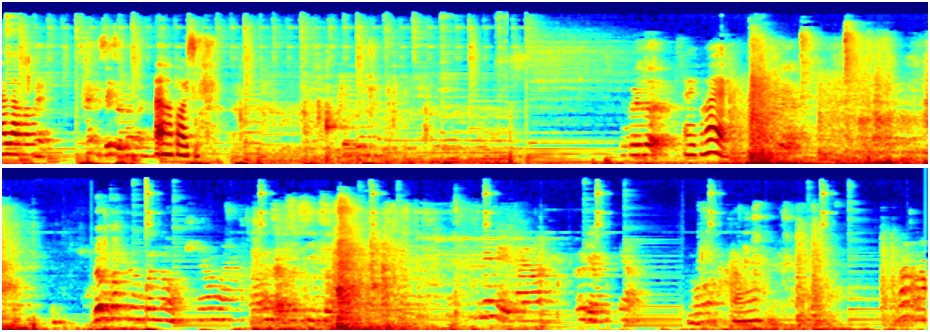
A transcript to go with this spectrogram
Hello。谁煮饭的？啊，不好意思。不会热。哎，不会。不用关，不用关哦。不用关。我讲的是汽车。今天可以开吗？可以啊。这样。哦。好。好吗？好吗？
